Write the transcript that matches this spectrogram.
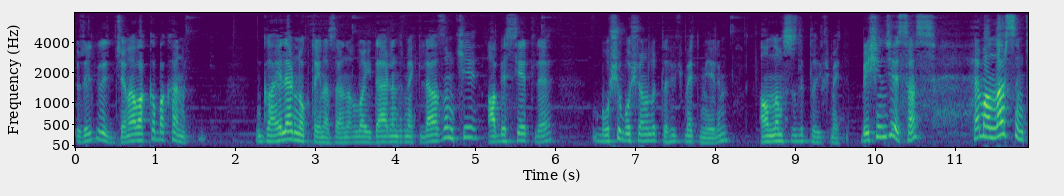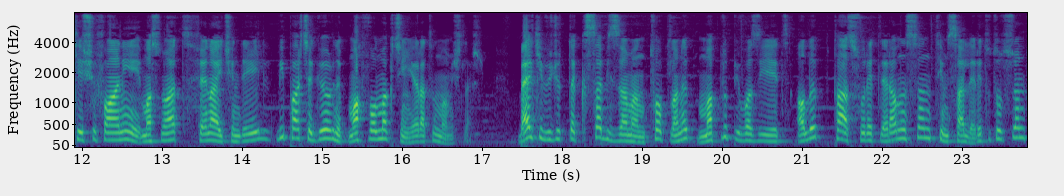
Özellikle de Cenab-ı Hakk'a bakan gayeler noktayı nazarında olayı değerlendirmek lazım ki abesiyetle, boşu boşanılıkla hükmetmeyelim, anlamsızlıkla hükmetmeyelim. Beşinci esas, hem anlarsın ki şu fani masnuat fena için değil, bir parça görünüp mahvolmak için yaratılmamışlar. Belki vücutta kısa bir zaman toplanıp matlup bir vaziyet alıp ta suretleri alınsın, timsalleri tutulsun,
